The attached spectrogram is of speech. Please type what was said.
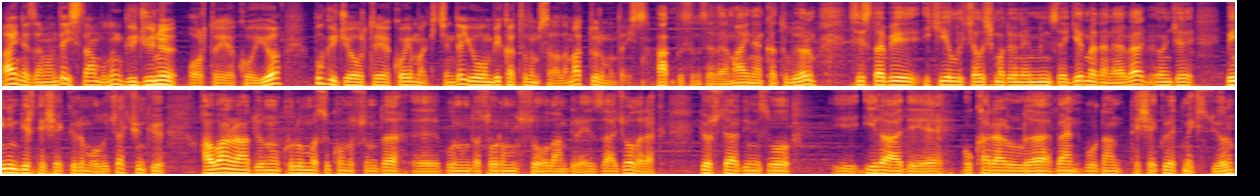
aynı zamanda İstanbul'un gücünü ortaya koyuyor. Bu gücü ortaya koymak için de yoğun bir katılım sağlamak durumundayız. Haklısınız efendim aynen katılıyorum. Siz tabii iki yıllık çalışma döneminize girmeden evvel önce benim bir teşekkürüm olacak. Çünkü Havan Radyo'nun kurulması konusunda e, bunun da sorumlusu olan bir eczacı olarak gösterdiğiniz o iradeye, o kararlılığa ben buradan teşekkür etmek istiyorum.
